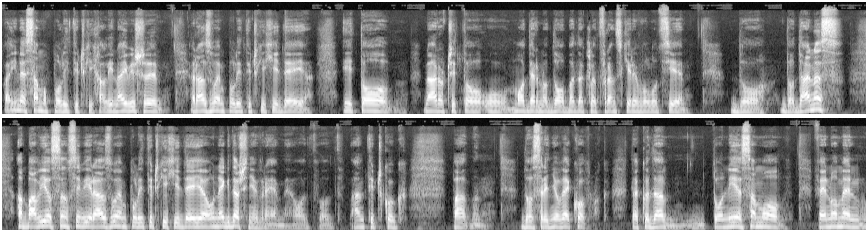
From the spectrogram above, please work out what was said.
Pa i ne samo političkih, ali najviše razvojem političkih ideja. I to naročito u moderno doba, dakle od franske revolucije do, do danas a bavio sam se i razvojem političkih ideja u negdašnje vreme, od, od antičkog pa do srednjovekovnog. Tako da to nije samo fenomen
